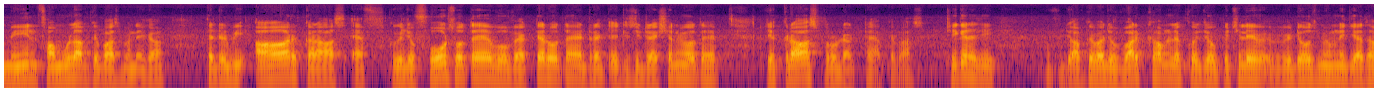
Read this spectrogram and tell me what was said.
मेन फार्मूला आपके पास बनेगा that will be r cross F क्योंकि जो फोर्स होता है, वो वेक्टर होता है डायरेक्ट किसी डायरेक्शन में होता है। ये क्रॉस प्रोडक्ट है आपके पास। ठीक है ना जी? जो आपके पास जो वर्क हमने जो पिछले वीडियोज़ में हमने किया था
